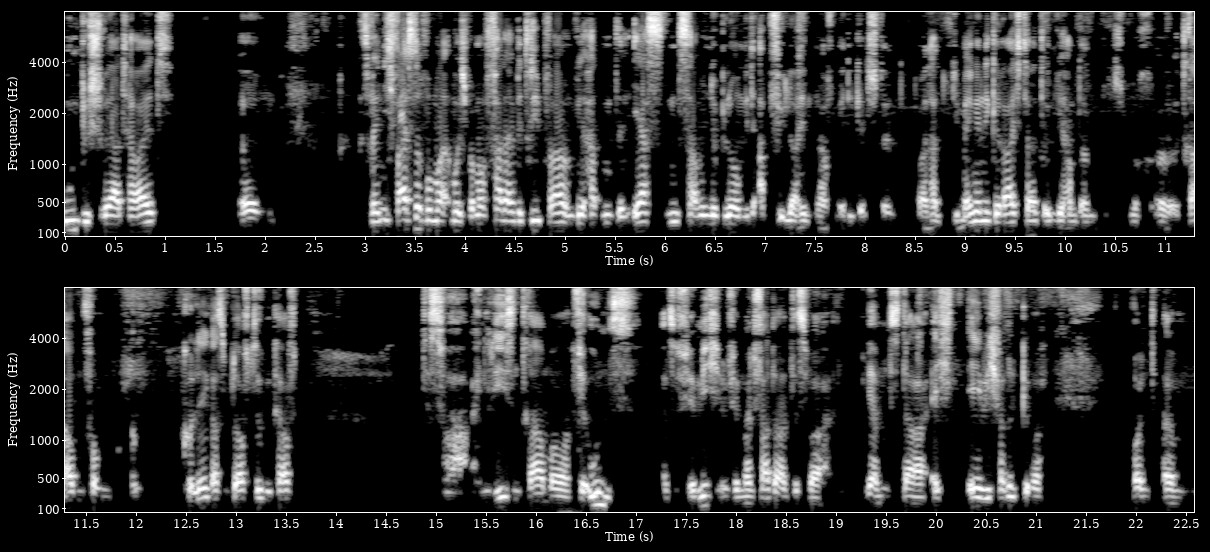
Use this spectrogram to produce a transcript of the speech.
Unbeschwertheit. Ähm, wenn ich weiß noch, wo, man, wo ich bei meinem Vater im Betrieb war und wir hatten den ersten Sauvignon Blanc mit Abfüller hinten auf dem Etikett stellen, weil halt die Menge nicht gereicht hat und wir haben dann noch äh, Trauben vom, vom Kollegen aus dem Dorf zugekauft. Das war ein Riesendrama für uns, also für mich und für meinen Vater. Das war, wir haben uns da echt ewig verrückt gemacht. Und ähm,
